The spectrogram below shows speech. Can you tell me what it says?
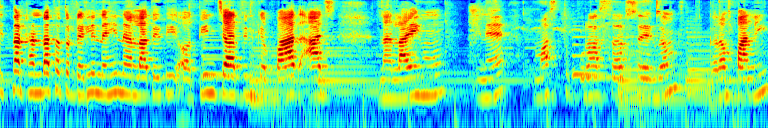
इतना ठंडा था तो डेली नहीं नहलाती थी और तीन चार दिन के बाद आज नहलाई हूँ। इन्हें मस्त पूरा सर से एकदम गर्म पानी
